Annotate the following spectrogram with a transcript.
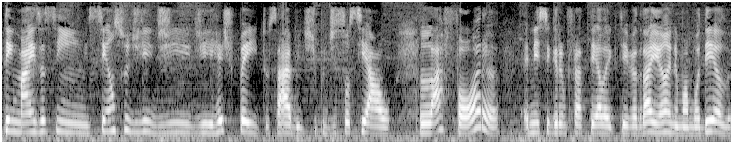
tem mais assim, senso de, de, de respeito, sabe? De tipo de social. Lá fora, nesse Gran Fratello aí que teve a Daiane, uma modelo,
